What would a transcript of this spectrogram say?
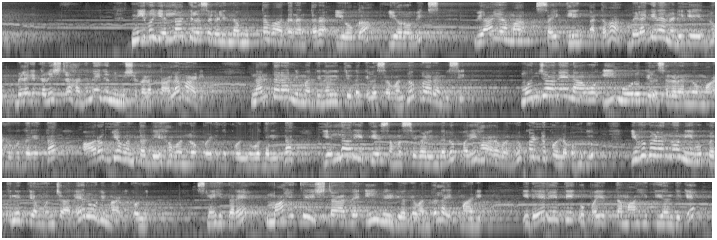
ನೀವು ಎಲ್ಲ ಕೆಲಸಗಳಿಂದ ಮುಕ್ತವಾದ ನಂತರ ಯೋಗ ಯೋರೋಬಿಕ್ಸ್ ವ್ಯಾಯಾಮ, ಸೈಕ್ಲಿಂಗ್ ಅಥವಾ ಬೆಳಗಿನ ನಡಿಗೆಯನ್ನು ಬೆಳಗ್ಗೆ ಕನಿಷ್ಠ ಹದಿನೈದು ನಿಮಿಷಗಳ ಕಾಲ ಮಾಡಿ. ನಂತರ ನಿಮ್ಮ ದಿನನಿತ್ಯದ ಕೆಲಸವನ್ನು ಪ್ರಾರಂಭಿಸಿ. ಮುಂಜಾನೆ ನಾವು ಈ ಮೂರು ಕೆಲಸಗಳನ್ನು ಮಾಡುವುದರಿಂದ, ಆರೋಗ್ಯವಂತ ದೇಹವನ್ನು ಪಡೆದುಕೊಳ್ಳುವುದರಿಂದ ಎಲ್ಲ ರೀತಿಯ ಸಮಸ್ಯೆಗಳಿಂದಲೂ ಪರಿಹಾರವನ್ನು ಕಂಡುಕೊಳ್ಳಬಹುದು. ಇವುಗಳನ್ನು ನೀವು ಪ್ರತಿನಿತ್ಯ ಮುಂಜಾನೆ ರೂಢಿ ಮಾಡಿಕೊಳ್ಳಿ. ಸ್ನೇಹಿತರೆ, ಮಾಹಿತಿ ಇಷ್ಟ ಆದರೆ ಈ ವಿಡಿಯೋಗೆ ಒಂದು ಲೈಕ್ ಮಾಡಿ. ಇದೇ ರೀತಿ ಉಪಯುಕ್ತ ಮಾಹಿತಿಯೊಂದಿಗೆ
